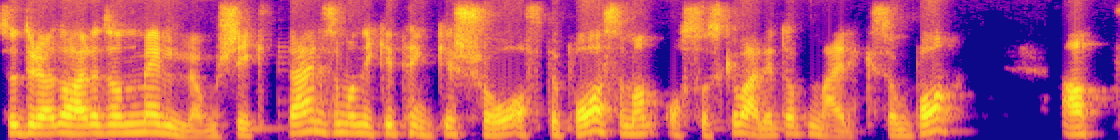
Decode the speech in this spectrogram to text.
Så tror jeg du har et sånn mellomsjikt der som man ikke tenker så ofte på, som man også skal være litt oppmerksom på. At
